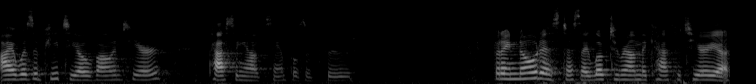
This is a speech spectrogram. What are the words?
I was a PTO volunteer passing out samples of food. But I noticed as I looked around the cafeteria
